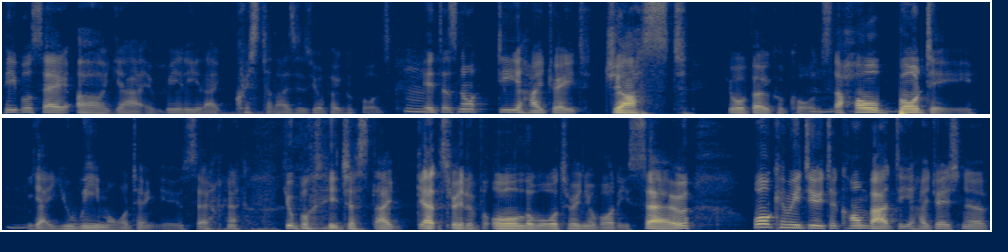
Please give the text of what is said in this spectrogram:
people say, oh, yeah, it really like crystallizes your vocal cords. It does not dehydrate just your vocal cords, the whole body. Yeah, you wee more, don't you? So, your body just like gets rid of all the water in your body. So, what can we do to combat dehydration of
